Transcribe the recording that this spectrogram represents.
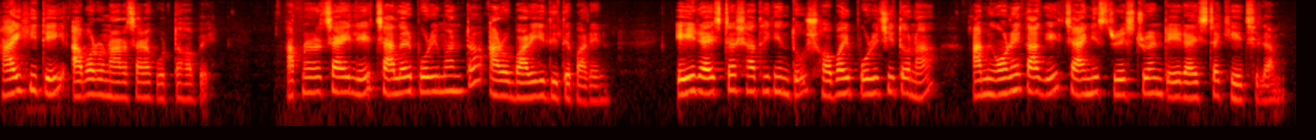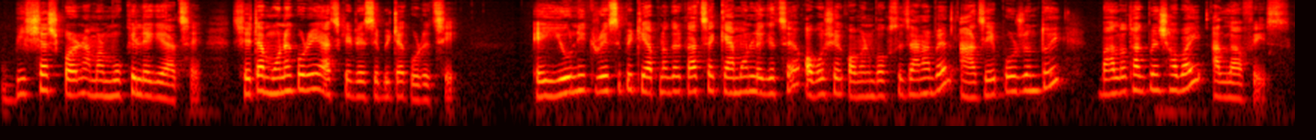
হাই হিটেই আবারও নাড়াচাড়া করতে হবে। আপনারা চাইলে চালের পরিমাণটা আরও বাড়িয়ে দিতে পারেন। এই রাইসটার সাথে কিন্তু সবাই পরিচিত না আমি অনেক আগে চাইনিজ রেস্টুরেন্টে এই রাইসটা খেয়েছিলাম। বিশ্বাস করেন, আমার মুখে লেগে আছে। সেটা মনে করেই আজকের রেসিপিটা করেছি। এই ইউনিক রেসিপিটি আপনাদের কাছে কেমন লেগেছে অবশ্যই কমেন্ট বক্সে জানাবেন। আজ এই পর্যন্তই। ভালো থাকবেন সবাই। আল্লাহ হাফিজ।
